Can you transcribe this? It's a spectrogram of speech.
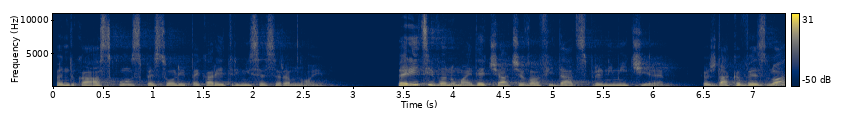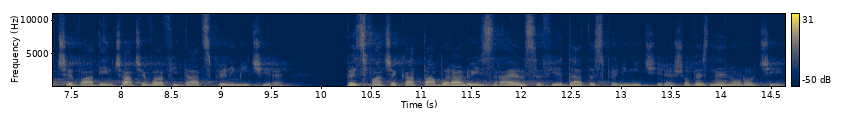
pentru că a ascuns pe solii pe care îi trimiseserăm noi. Feriți-vă numai de ceea ce va fi dat spre nimicire. Căci dacă veți lua ceva din ceea ce va fi dat spre nimicire, veți face ca tabăra lui Israel să fie dată spre nimicire și o veți nenoroci.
